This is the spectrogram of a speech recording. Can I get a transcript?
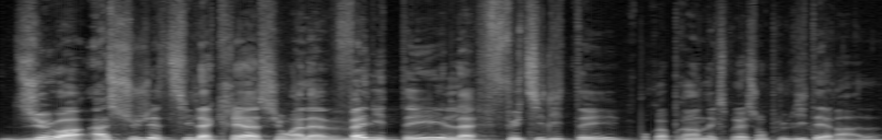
Dieu a assujetti la création à la vanité, la futilité, pour reprendre l'expression plus littérale,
